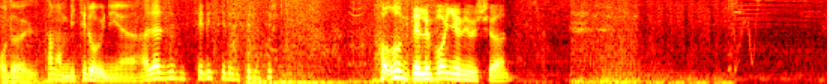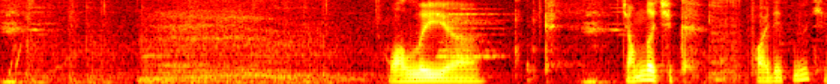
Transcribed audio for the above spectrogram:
O da öldü. Tamam bitir oyunu ya. Hadi hadi, hadi seri seri bitir bitir. Oğlum telefon yanıyor şu an. Vallahi ya. Cam da açık. Fayda etmiyor ki.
